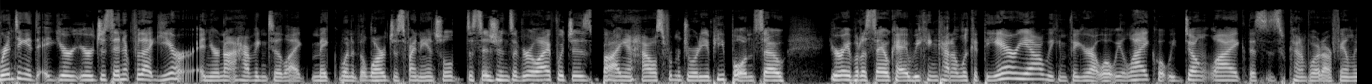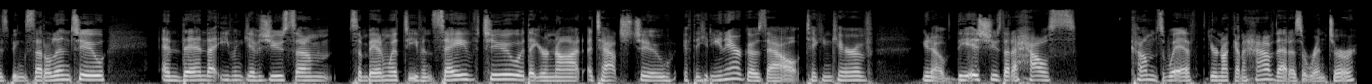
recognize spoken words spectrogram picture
renting it, you're you're just in it for that year, and you're not having to like make one of the largest financial decisions of your life, which is buying a house for majority of people. And so you're able to say, okay, we can kind of look at the area, we can figure out what we like, what we don't like. This is kind of what our family's being settled into. And then that even gives you some some bandwidth to even save too, that you're not attached to if the heating and air goes out, taking care of, you know, the issues that a house comes with. You're not going to have that as a renter.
